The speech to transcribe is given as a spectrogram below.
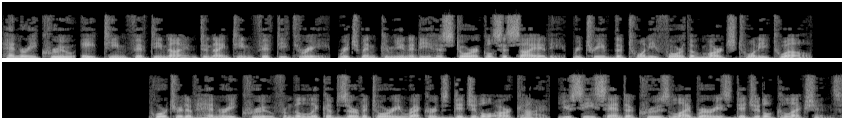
Henry Crew (1859–1953), Richmond Community Historical Society, retrieved the 24th of March 2012. Portrait of Henry Crew from the Lick Observatory Records Digital Archive, UC Santa Cruz Library's digital collections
